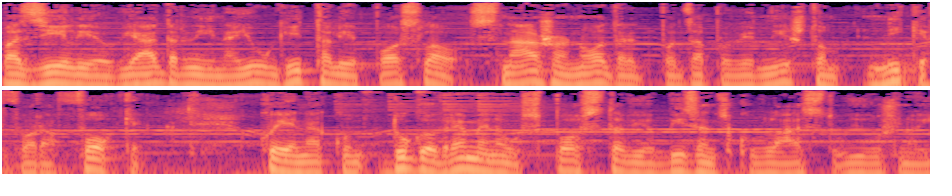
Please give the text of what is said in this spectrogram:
Bazilije u Jadrani i na jug Italije poslao snažan odred pod zapovjedništvom Nikefora Foke, koji je nakon dugo vremena uspostavio bizansku vlast u južnoj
